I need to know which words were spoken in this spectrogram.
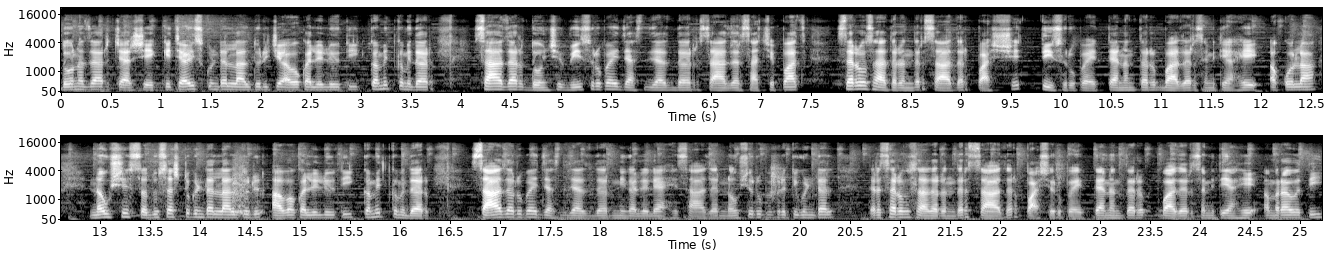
दोन हजार चारशे एक्केचाळीस क्विंटल लाल तुरीची आवक आलेली होती. कमीत कमी दर सहा हजार दोनशे वीस रुपये जास्तीत जास्त दर सहा हजार सातशे पाच सर्वसाधारण दर सहा हजार पाचशे तीस रुपये. त्यानंतर बाजार समिती आहे. अकोला नऊशे सदुसष्ट क्विंटल लाल तुरी आवक आलेली होती. कमीत कमी दर सहा हजार रुपये जास्तीत जास्त दर निघालेले आहे सहा हजार नऊशे रुपये प्रति क्विंटल तर सर्वसाधारण दर सहा हजार पाचशे रुपये. त्यानंतर बाजार समिती आहे. अमरावती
